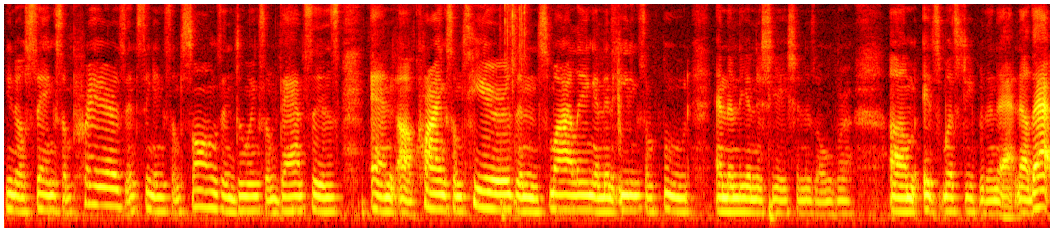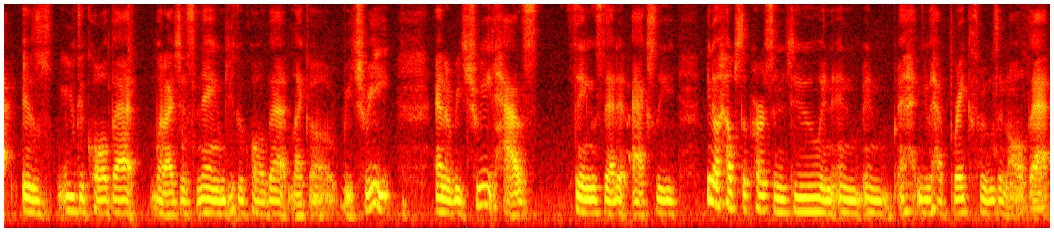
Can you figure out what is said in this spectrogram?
you know, saying some prayers and singing some songs and doing some dances and uh, crying some tears and smiling and then eating some food and then the initiation is over. Um, it's much deeper than that. Now that is, you could call that what I just named, you could call that like a retreat. And a retreat has things that it actually, you know, helps the person do and, and, and you have breakthroughs and all that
